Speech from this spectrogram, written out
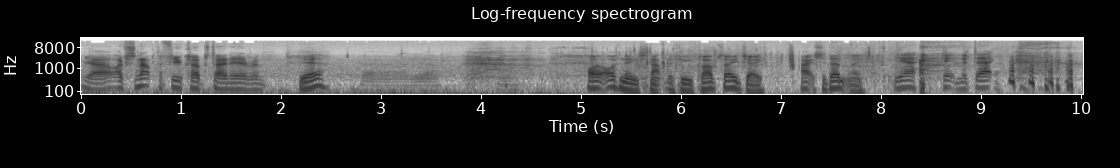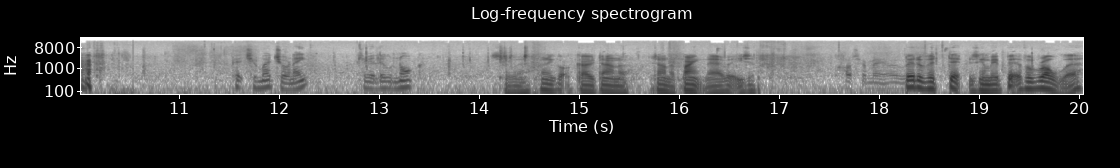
yeah, I've snapped a few clubs down here, and Yeah, uh, yeah. I, I've nearly snapped a few clubs, AJ, accidentally. Yeah, hitting the deck. Picture wedge on eight. Give it a little knock. So uh, I've only got to go down a down a bank there, but he's a bit of a dip. There's going to be a bit of a roll there.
